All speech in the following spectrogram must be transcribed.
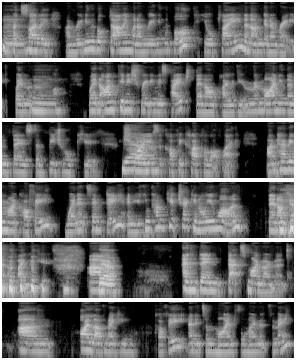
but Mm. slowly i'm reading the book darling when i'm reading the book you're playing and i'm going to read when Mm. when I'm finished reading this page, then I'll play with you and reminding them there's the visual cue. Why I use the coffee cup a lot. Like I'm having my coffee when it's empty, and you can come keep checking all you want. Then I'm going to play with you. Um, yeah. And then that's my moment. Um, I love making coffee, and it's a mindful moment for me.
